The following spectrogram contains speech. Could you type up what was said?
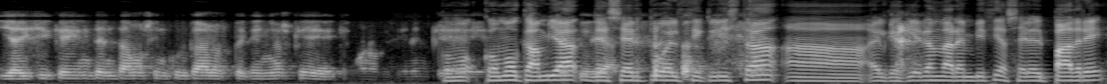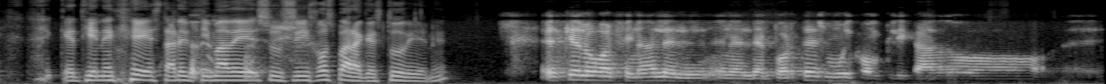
Y ahí sí que intentamos inculcar a los pequeños que, bueno, que tienen que... ¿Cómo, cambia de ser tú el ciclista a el que quiere andar en bici a ser el padre que tiene que estar encima de sus hijos para que estudien, eh? Es que luego al final en el deporte es muy complicado eh,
